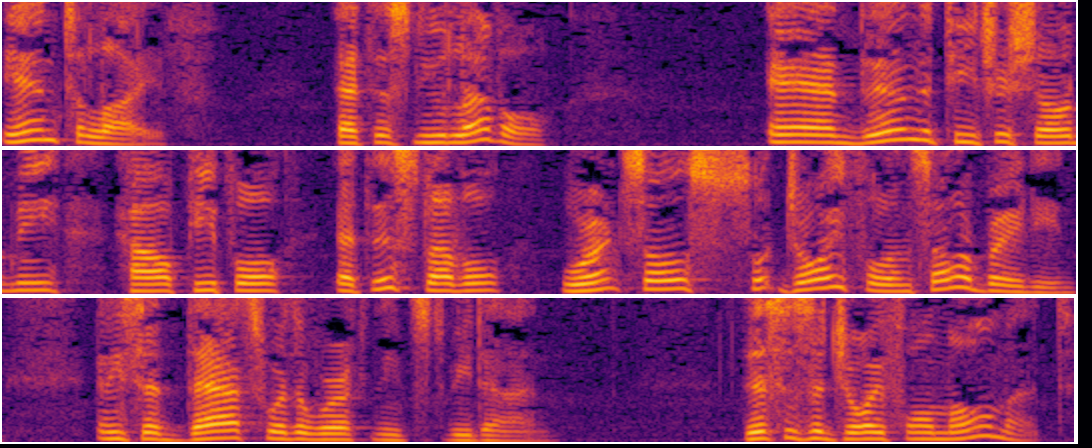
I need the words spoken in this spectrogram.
into life at this new level. And then the teacher showed me how people at this level weren't so, so joyful and celebrating. And he said, that's where the work needs to be done. This is a joyful moment.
